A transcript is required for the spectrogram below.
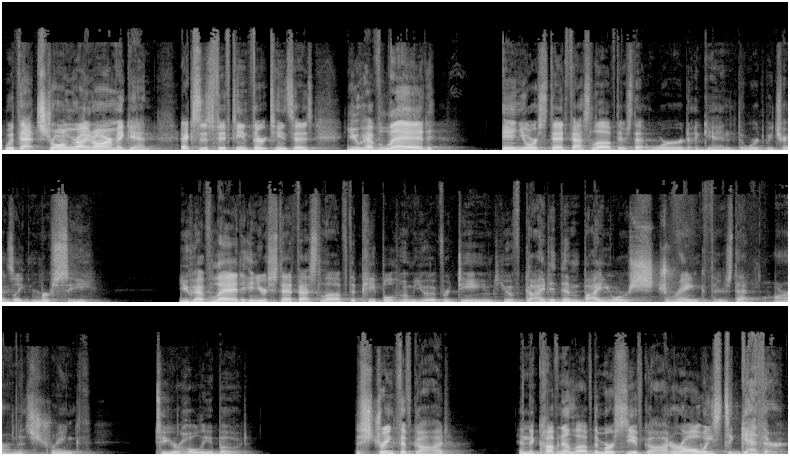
with that strong right arm again. Exodus 15 13 says, You have led in your steadfast love. There's that word again, the word we translate mercy. You have led in your steadfast love the people whom you have redeemed. You have guided them by your strength. There's that arm, that strength, to your holy abode. The strength of God and the covenant love, the mercy of God, are always together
